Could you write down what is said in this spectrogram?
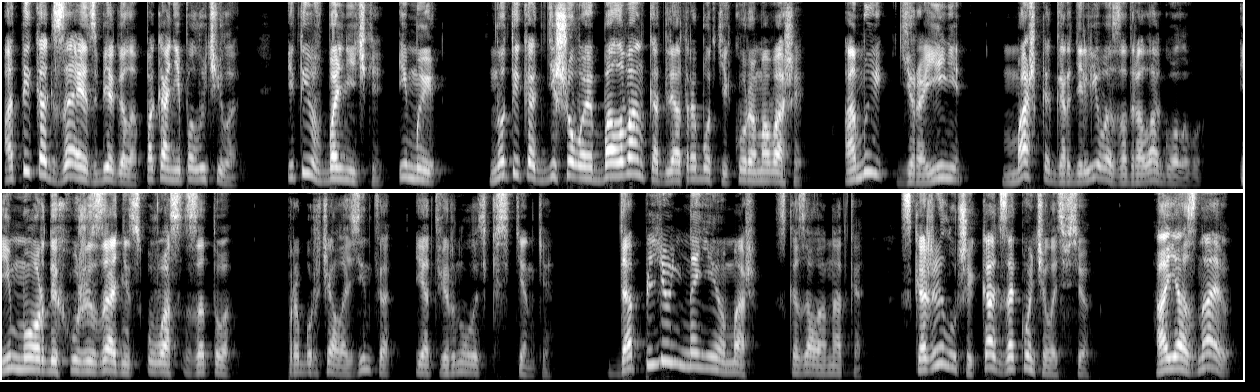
А ты как заяц бегала, пока не получила. И ты в больничке, и мы. Но ты как дешевая болванка для отработки Курамаваши, а мы героини. Машка горделиво задрала голову. И морды хуже задниц у вас зато. Пробурчала Зинка и отвернулась к стенке. Да плюнь на нее, Маш, сказала Натка. Скажи лучше, как закончилось все. А я знаю,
